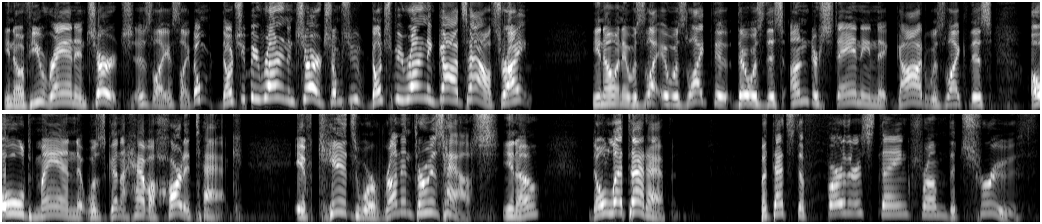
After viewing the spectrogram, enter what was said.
You know, if you ran in church, it was like it's like don't don't you be running in church? Don't you don't you be running in God's house, right? You know, and it was like it was like the, there was this understanding that God was like this old man that was going to have a heart attack if kids were running through his house, you know? Don't let that happen. But that's the furthest thing from the truth.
